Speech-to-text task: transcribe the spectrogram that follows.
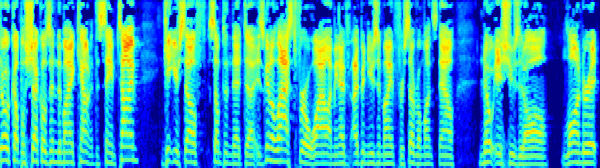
throw a couple shekels into my account at the same time, get yourself something that uh, is going to last for a while. I mean, I've, I've been using mine for several months now, no issues at all. Launder it,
